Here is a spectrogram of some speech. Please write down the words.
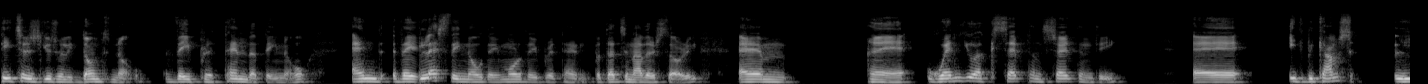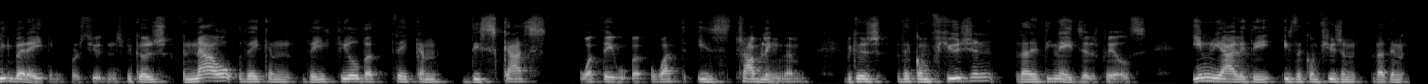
teachers usually don't know. They pretend that they know and the less they know the more they pretend but that's another story. Um uh, when you accept uncertainty uh, it becomes liberating for students because now they can they feel that they can discuss what they what is troubling them because the confusion that a teenager feels in reality is the confusion that an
